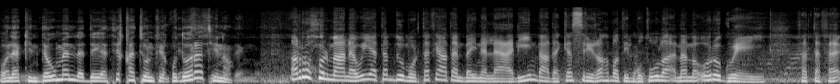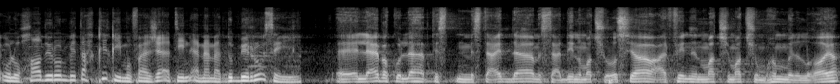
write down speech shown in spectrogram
ولكن دوما لدي ثقة في قدراتنا. الروح المعنوية تبدو مرتفعة بين اللاعبين بعد كسر رهبة البطولة أمام أوروغواي. فالتفاؤل حاضر بتحقيق مفاجأة أمام الدب الروسي. اللعيبة كلها مستعدة مستعدين لماتش روسيا وعارفين إن الماتش ماتش مهم للغاية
